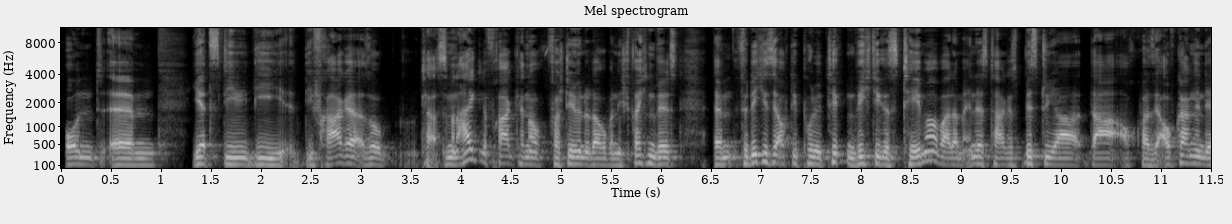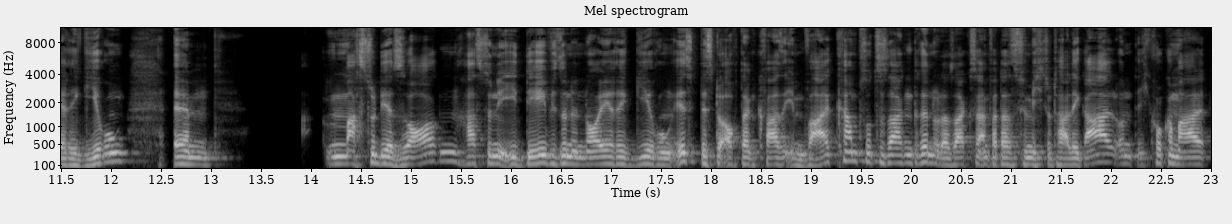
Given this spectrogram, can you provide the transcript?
Und ähm, jetzt die, die, die Frage, also klar, es ist immer eine heikle Frage, kann auch verstehen, wenn du darüber nicht sprechen willst. Ähm, für dich ist ja auch die Politik ein wichtiges Thema, weil am Ende des Tages bist du ja da auch quasi aufgegangen in der Regierung. Ähm, Machst du dir Sorgen? Hast du eine Idee, wie so eine neue Regierung ist? Bist du auch dann quasi im Wahlkampf sozusagen drin oder sagst du einfach, das ist für mich total egal und ich gucke mal,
